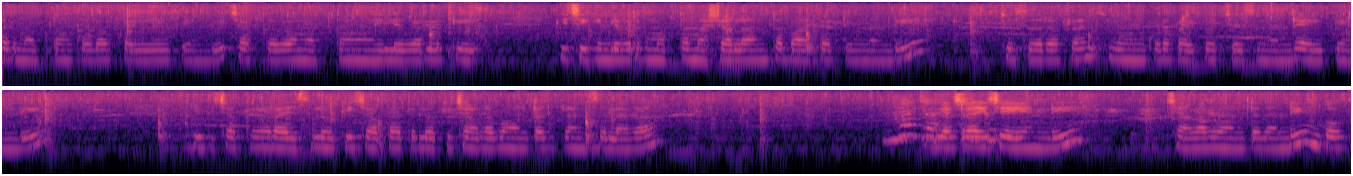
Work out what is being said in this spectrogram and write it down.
అది మొత్తం కూడా ఫ్రై అయిపోయింది. చక్కగా మొత్తం ఈ లివర్లకి ఈ చికెన్ లివర్కి మొత్తం మసాలా అంతా బాగా పట్టిందండి. చూసారా ఫ్రెండ్స్? నూనె కూడా పైకి వచ్చేసిందండి. అయిపోయింది. ఇది చక్కగా రైస్లోకి చపాతీలోకి చాలా బాగుంటుంది ఫ్రెండ్స్ ఇలాగా. ఇలా ట్రై చేయండి. చాలా బాగుంటుందండి. ఇంకొక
